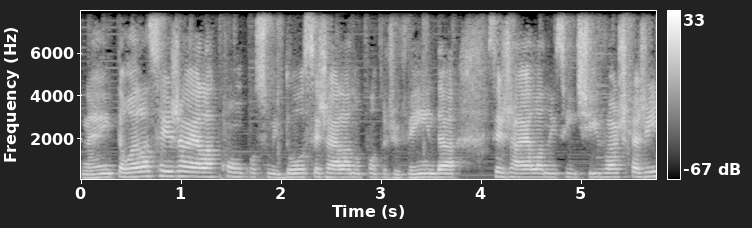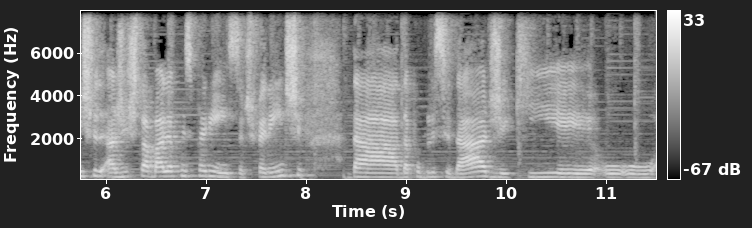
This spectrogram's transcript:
Né? Então, ela seja ela com o consumidor, seja ela no ponto de venda, seja ela no incentivo, acho que a gente, a gente trabalha com experiência, diferente da, da publicidade, que o, o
